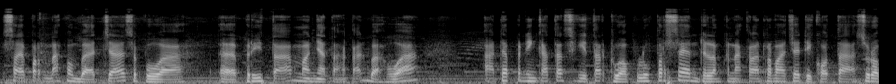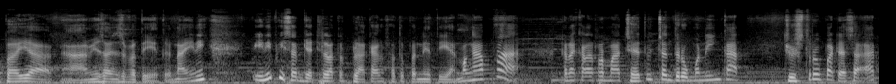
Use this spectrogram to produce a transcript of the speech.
saya pernah membaca sebuah uh, berita menyatakan bahwa ada peningkatan sekitar 20% dalam kenakalan remaja di kota Surabaya. Nah, misalnya seperti itu. Nah, ini ini bisa menjadi latar belakang suatu penelitian. Mengapa kenakalan remaja itu cenderung meningkat justru pada saat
